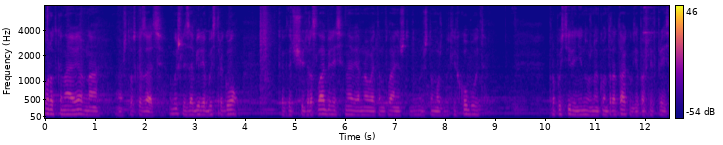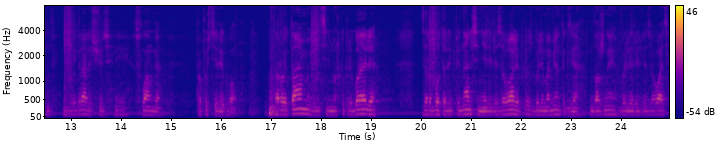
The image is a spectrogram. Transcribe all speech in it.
коротко, наверное, что сказать. Вышли, забили быстрый гол. Как-то чуть-чуть расслабились, наверное, в этом плане, что думали, что может быть легко будет. Пропустили ненужную контратаку, где пошли в прессинг. Не доиграли чуть и с фланга пропустили гол. Второй тайм, видите, немножко прибавили. Заработали пенальти, не реализовали. Плюс были моменты, где должны были реализовать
